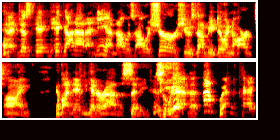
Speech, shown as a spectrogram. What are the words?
and it just it, it got out of hand. I was I was sure she was going to be doing hard time if I didn't get her out of the city. So we had to we had to pack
